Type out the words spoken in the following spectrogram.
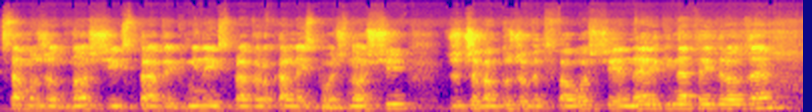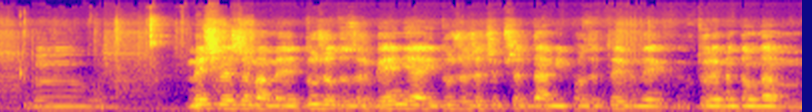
samorządności, sprawy gminy i sprawy lokalnej społeczności. Życzę Wam dużo wytrwałości, energii na tej drodze. Myślę, że mamy dużo do zrobienia i dużo rzeczy przed nami pozytywnych, które będą nam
